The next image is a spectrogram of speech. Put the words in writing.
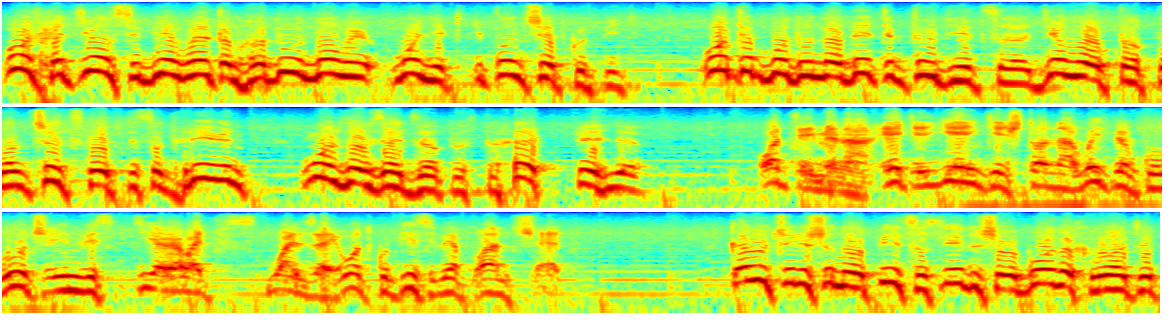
Вот хотел себе в этом году новый моник и планшет купить. Вот и буду над этим трудиться. Делов-то планшет стоит 500 гривен, можно взять запросто. Ха, фигня. Вот именно, эти деньги, что на выпивку, лучше инвестировать с пользой. Вот купи себе планшет. Короче, решено, пить со следующего года хватит.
